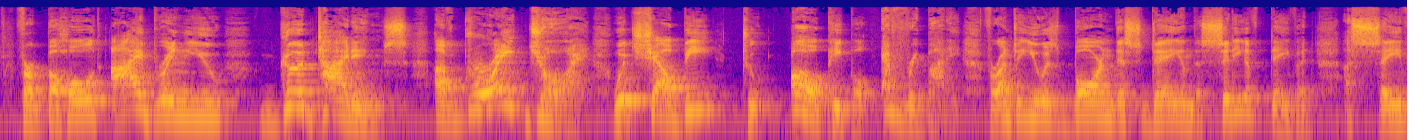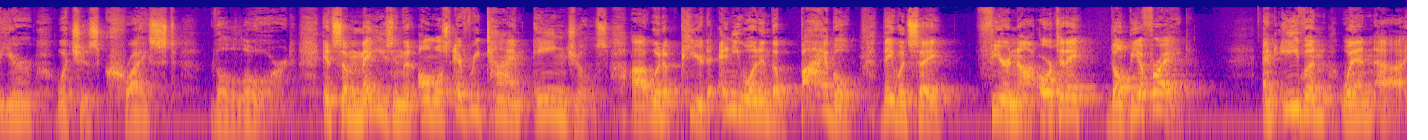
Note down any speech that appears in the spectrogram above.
For behold, I bring you good tidings of great joy, which shall be to all people, everybody. For unto you is born this day in the city of David a Savior, which is Christ the Lord. It's amazing that almost every time angels uh, would appear to anyone in the Bible, they would say, Fear not. Or today, don't be afraid. And even when, uh,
